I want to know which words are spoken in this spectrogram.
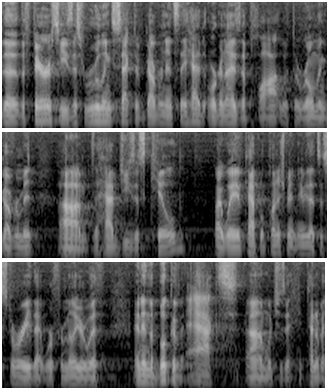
the, the Pharisees, this ruling sect of governance, they had organized a plot with the Roman government um, to have Jesus killed by way of capital punishment. Maybe that's a story that we're familiar with. And in the book of Acts, um, which is a kind of a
